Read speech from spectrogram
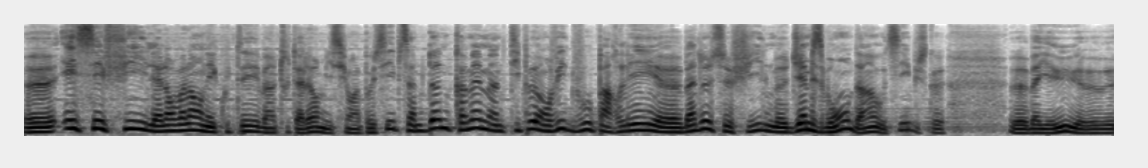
Euh, et ces fils, alors voilà, on écoutait ben, tout à l'heure Mission Impossible. Ça me donne quand même un petit peu envie de vous parler euh, ben, de ce film James Bond hein, aussi, puisque euh, il y a eu euh,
